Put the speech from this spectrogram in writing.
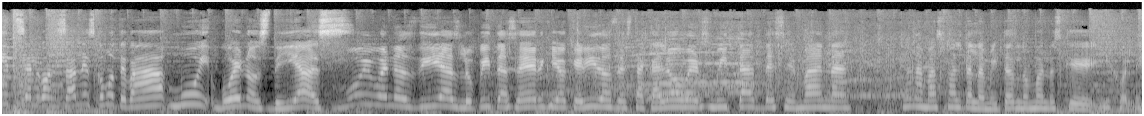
Itzel González, ¿cómo te va? Muy buenos días. Muy buenos días, Lupita Sergio, queridos destacalovers, mitad de semana. Ya nada más falta la mitad, lo malo es que, híjole,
